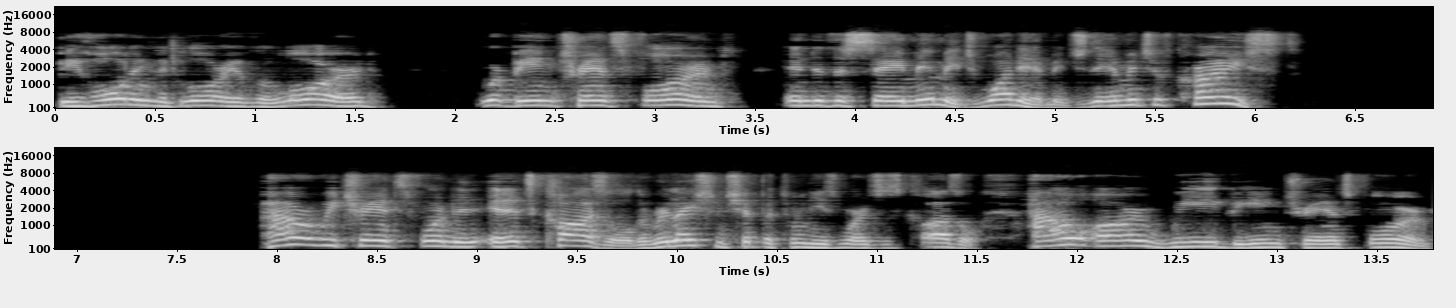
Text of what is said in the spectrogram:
beholding the glory of the Lord, we're being transformed into the same image. What image? The image of Christ. How are we transformed? And it's causal. The relationship between these words is causal. How are we being transformed?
